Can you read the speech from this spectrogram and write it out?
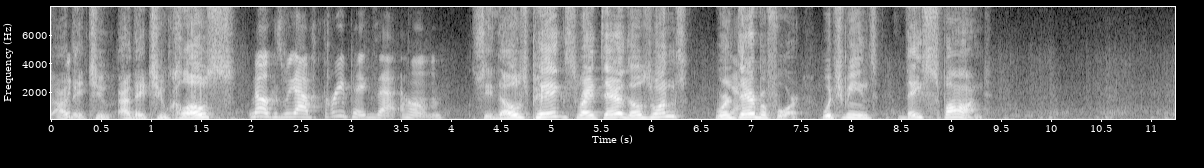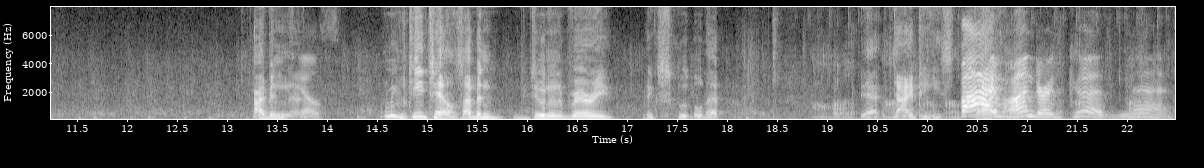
Are We- they too are they too close? No, because we have three pigs at home. See those pigs right there, those ones? weren't Yeah. there before, which means they spawned. I've been, Details. I mean, details. I've been doing a very exclu- Oh, that. Yeah, die piggies. Five hundred. Goodness.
